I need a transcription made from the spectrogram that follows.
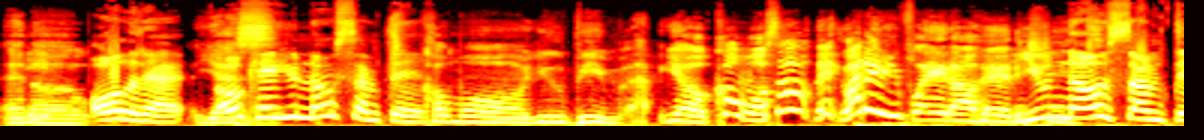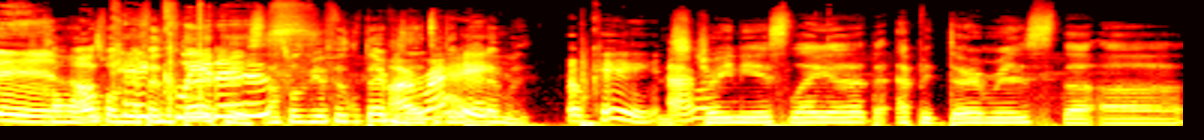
and uh All of that. yes. Okay, you know something. come on, you be yo, come on, stop why didn't you play it out here? You streets? know something. Come on, I'm supposed to be a okay, physical therapist. I'm supposed to be a physical therapist. All right. Okay. The right. strenuous layer, the epidermis, the uh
